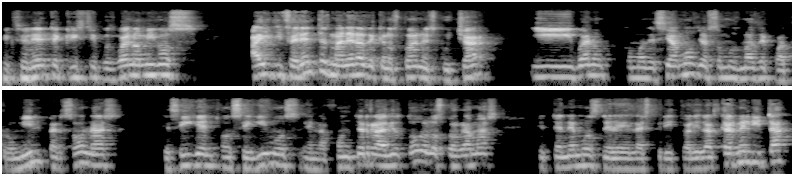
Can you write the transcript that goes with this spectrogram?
Excelente, Cristi. Pues bueno, amigos, hay diferentes maneras de que nos puedan escuchar. Y bueno, como decíamos, ya somos más de 4 mil personas que siguen o seguimos en la Fonte Radio todos los programas que tenemos de la espiritualidad carmelita.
